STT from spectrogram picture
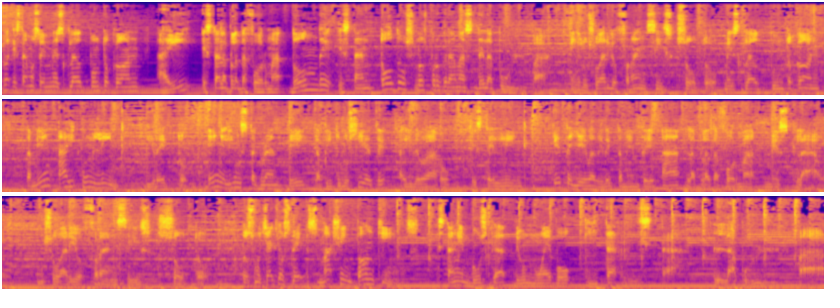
En mescloud.com. Ahí está la plataforma donde están todos los programas de la pulpa. En el usuario Francis Soto, mescloud.com. También hay un link directo en el Instagram de capítulo 7. Ahí debajo está el link que te lleva directamente a la plataforma Mescloud. Usuario Francis Soto. Los muchachos de Smashing Pumpkins están en busca de un nuevo guitarrista. La Pulpa.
